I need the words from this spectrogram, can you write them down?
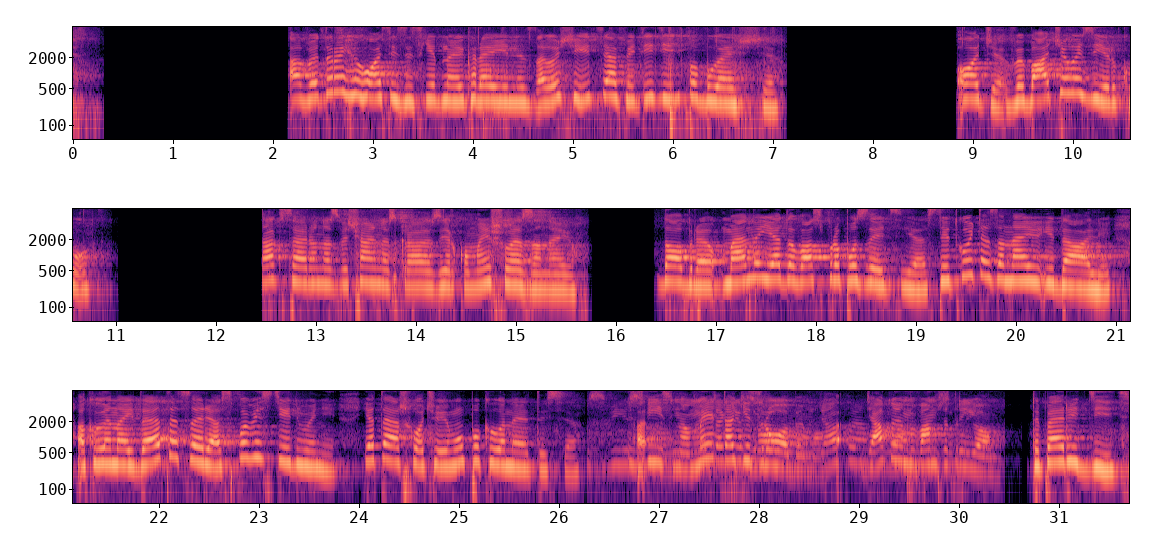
А ви, дорогі гості зі східної країни, залишіться, підійдіть поближче. Отже, ви бачили зірку? Так, царю, надзвичайно яскраву зірку. Ми йшли за нею. Добре, у мене є до вас пропозиція. Слідкуйте за нею і далі. А коли знайдете царя, сповістіть мені. Я теж хочу йому поклонитися. Звісно, ми так і зробимо. Дякуємо вам за прийом. Тепер ідіть.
